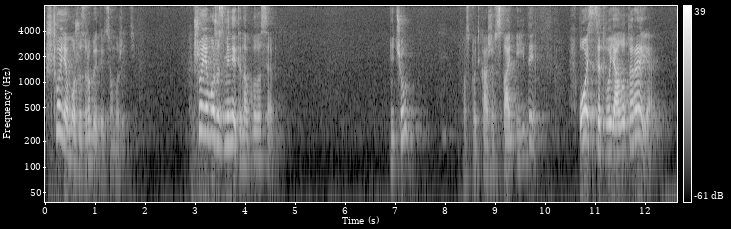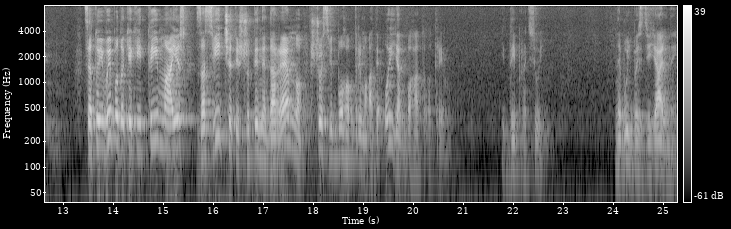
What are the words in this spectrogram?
Що я можу зробити в цьому житті? Що я можу змінити навколо себе? Нічого. Господь каже, встань і йди. Ось це твоя лотерея. Це той випадок, який ти маєш засвідчити, що ти недаремно щось від Бога отримав, а ти ой як багато отримав. Іди працюй. Не будь бездіяльний.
